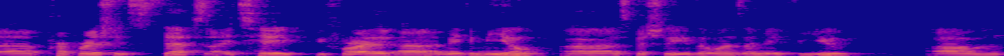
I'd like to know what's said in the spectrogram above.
uh, preparation steps I take before I uh, make a meal, uh, especially the ones I make for you. Um,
